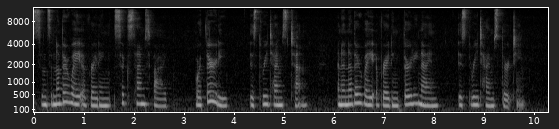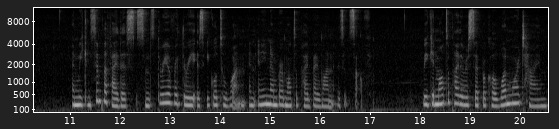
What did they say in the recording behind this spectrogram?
since another way of writing 6 times 5, or 30, is 3 times 10, and another way of writing 39 is 3 times 13. And we can simplify this since 3 over 3 is equal to 1, and any number multiplied by 1 is itself. We can multiply the reciprocal one more time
